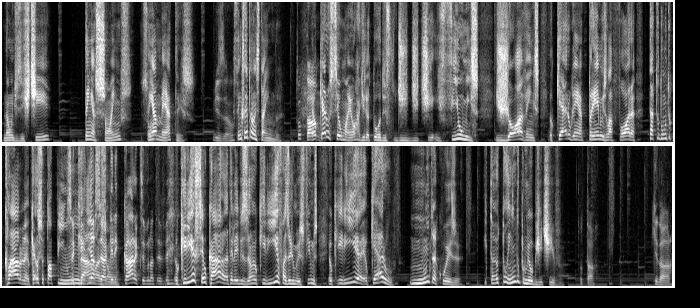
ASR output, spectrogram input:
não desistir, tenha sonhos, tenha metas. Visão. Você tem que saber pra onde está indo. Total. Eu quero ser o maior diretor de, de- de- de filmes jovens. Eu quero ganhar prêmios lá fora. Tá tudo muito claro, né? Eu quero ser top 1 Você queria ser aquele cara que você viu na TV? Eu queria ser o cara da televisão. Eu queria fazer os meus filmes. Eu queria... Eu quero muita coisa. Então eu tô indo pro meu objetivo. Total. Que da hora.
